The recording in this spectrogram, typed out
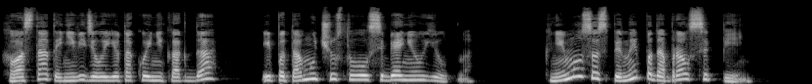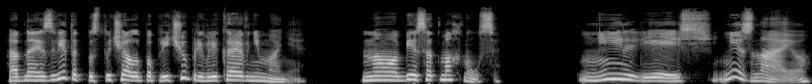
Хвостатый не видел ее такой никогда и потому чувствовал себя неуютно. К нему со спины подобрался пень. Одна из веток постучала по плечу, привлекая внимание. Но бес отмахнулся. «Не лезь, не знаю».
